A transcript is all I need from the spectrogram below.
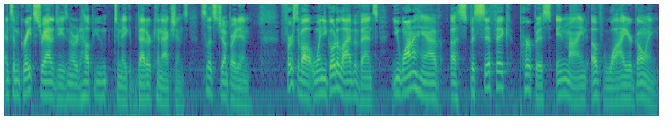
and some great strategies in order to help you to make better connections. So let's jump right in. First of all, when you go to live events, you want to have a specific purpose in mind of why you're going.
